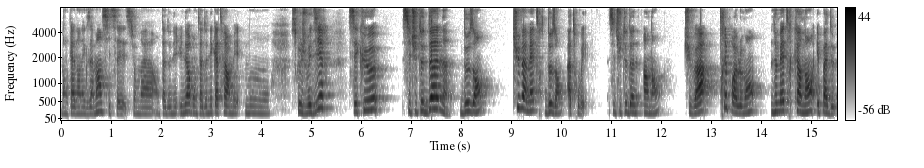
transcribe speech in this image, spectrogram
dans le cas d'un examen, si, on, t'a donné une heure, on t'a donné quatre heures. Mais ce que je veux dire, c'est que si tu te donnes deux ans, tu vas mettre deux ans à trouver. Si tu te donnes un an, tu vas très probablement ne mettre qu'un an et pas deux.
